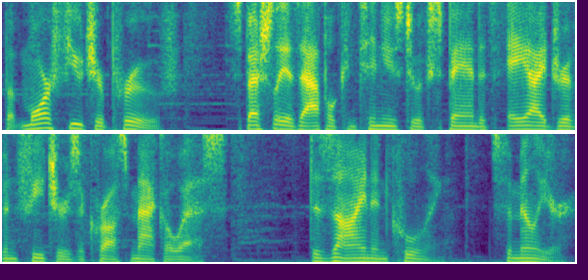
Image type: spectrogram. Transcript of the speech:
but more future-proof especially as Apple continues to expand its AI-driven features across macOS. Design and cooling. It's familiar,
